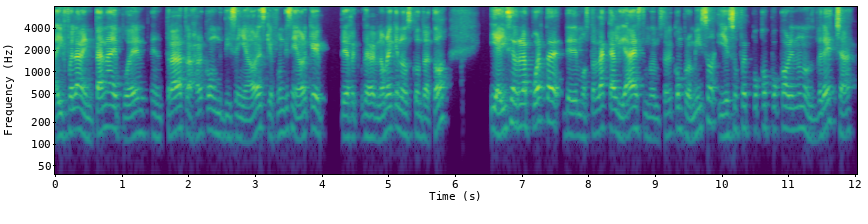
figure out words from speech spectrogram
ahí fue la ventana de poder entrar a trabajar con diseñadores, que fue un diseñador que, de, de renombre que nos contrató y ahí se abrió la puerta de demostrar la calidad, de demostrar el compromiso y eso fue poco a poco abriéndonos brecha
